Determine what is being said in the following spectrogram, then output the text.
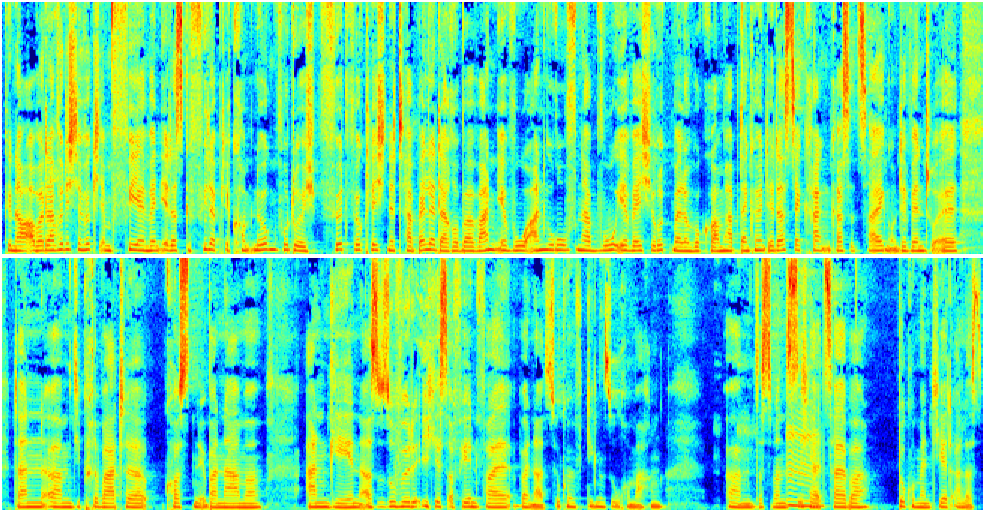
genau aber da würde ich dann wirklich empfehlen wenn ihr das Gefühl habt ihr kommt nirgendwo durch führt wirklich eine Tabelle darüber wann ihr wo angerufen habt wo ihr welche Rückmeldung bekommen habt dann könnt ihr das der Krankenkasse zeigen und eventuell dann ähm, die private Kostenübernahme angehen also so würde ich es auf jeden Fall bei einer zukünftigen Suche machen ähm, mhm. dass man es mhm. sicherheitshalber dokumentiert alles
